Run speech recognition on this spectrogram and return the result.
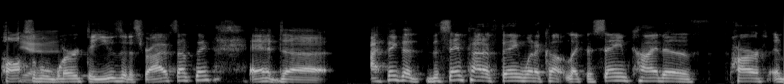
possible Yeah. word to use to describe something, and uh, I think that the same kind of thing when it comes, like the same kind of part in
